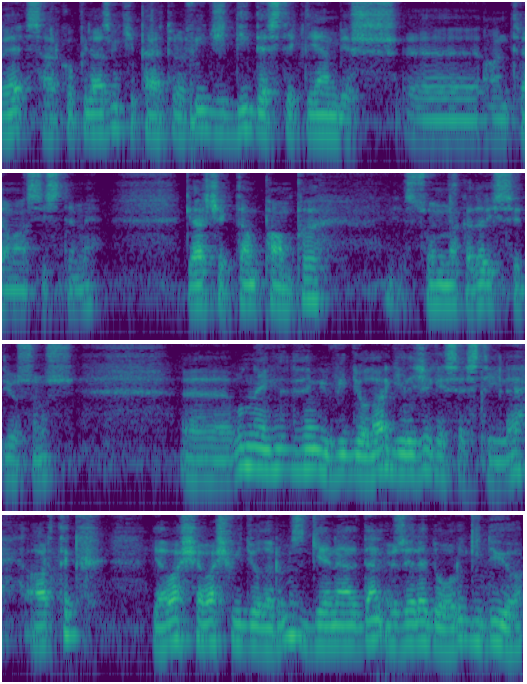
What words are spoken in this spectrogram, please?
ve sarkoplazmik hipertrofiyi ciddi destekleyen bir e, antrenman sistemi. Gerçekten pump'ı sonuna kadar hissediyorsunuz. E, bununla ilgili dediğim gibi videolar gelecek SST ile. Artık yavaş yavaş videolarımız genelden özele doğru gidiyor.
